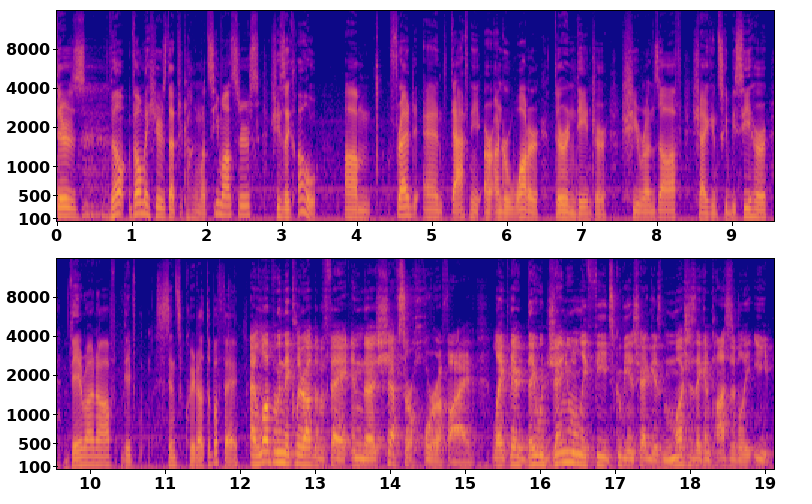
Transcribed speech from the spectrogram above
There's Vel- Velma hears that they're talking about sea monsters. She's like, "Oh, um, Fred and Daphne are underwater. They're in danger." She runs off. Shaggy and Scooby see her. They run off. They've since cleared out the buffet. I love when they clear out the buffet and the chefs are horrified. Like they they would genuinely feed Scooby and Shaggy as much as they can possibly eat.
